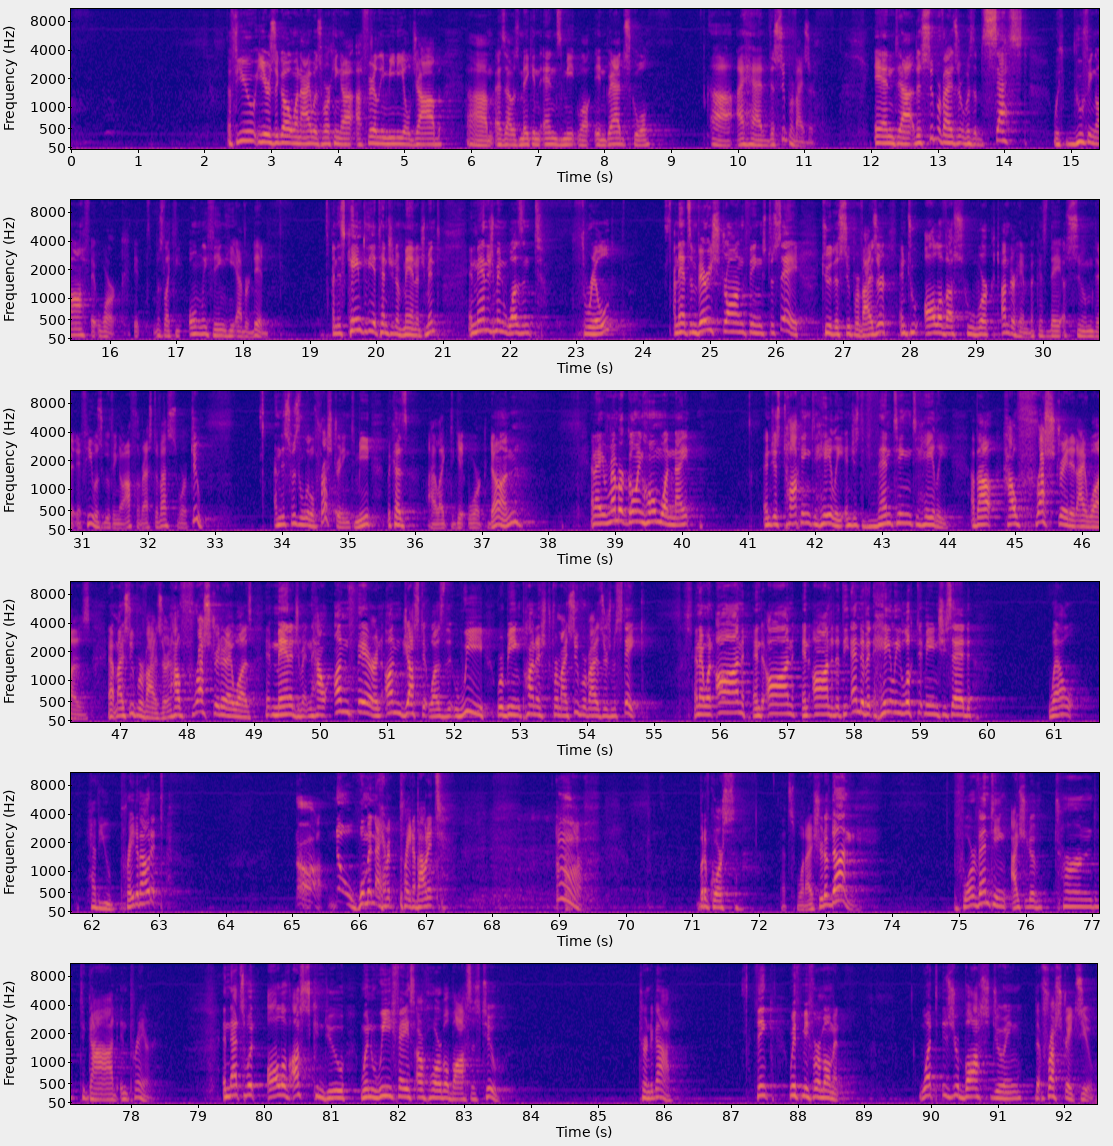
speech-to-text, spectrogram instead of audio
A few years ago, when I was working a, a fairly menial job um, as I was making ends meet while in grad school, uh, I had the supervisor. And uh, the supervisor was obsessed with goofing off at work. It was like the only thing he ever did. And this came to the attention of management, and management wasn't thrilled. And they had some very strong things to say to the supervisor and to all of us who worked under him because they assumed that if he was goofing off, the rest of us were too. And this was a little frustrating to me because I like to get work done. And I remember going home one night and just talking to Haley and just venting to Haley about how frustrated I was at my supervisor and how frustrated I was at management and how unfair and unjust it was that we were being punished for my supervisor's mistake. And I went on and on and on. And at the end of it, Haley looked at me and she said, Well, have you prayed about it? Oh, no, woman, I haven't prayed about it. But of course, that's what I should have done. Before venting, I should have turned to God in prayer. And that's what all of us can do when we face our horrible bosses, too. Turn to God. Think with me for a moment. What is your boss doing that frustrates you?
